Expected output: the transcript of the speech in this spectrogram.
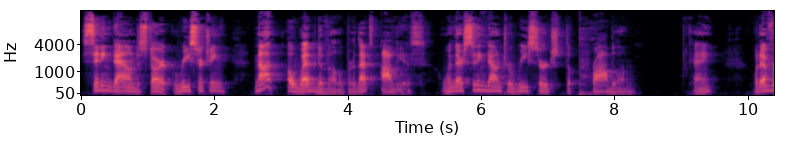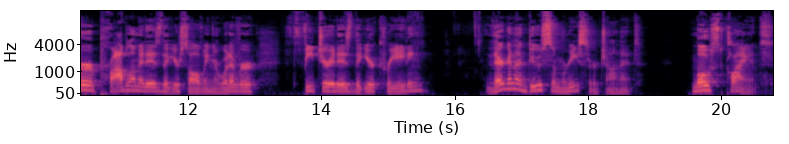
sitting down to start researching, not a web developer, that's obvious. When they're sitting down to research the problem, okay, whatever problem it is that you're solving or whatever feature it is that you're creating, they're going to do some research on it. Most clients.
